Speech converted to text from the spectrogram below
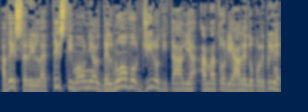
ad essere il testimonial del nuovo Giro d'Italia amatoriale dopo le prime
